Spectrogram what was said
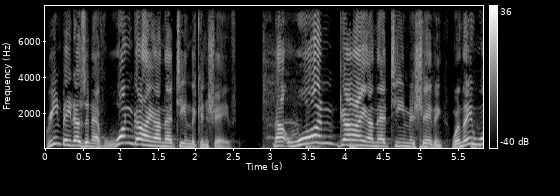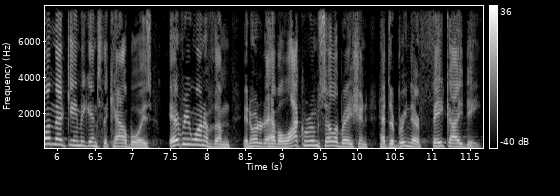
Green Bay doesn't have one guy on that team that can shave. Not one guy on that team is shaving. When they won that game against the Cowboys, every one of them, in order to have a locker room celebration, had to bring their fake ID.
